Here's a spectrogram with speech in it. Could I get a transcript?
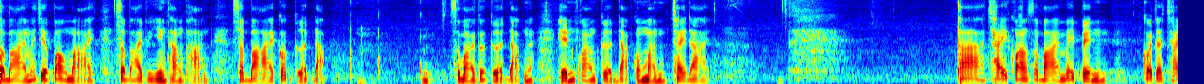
สบายไม่ใช่เป้าหมาย สบายเป็นเพียงทางผ่าน สบายก็เกิดดับ สบายก็เกิดดับนะเห็นความเกิดดับของมันใช้ได้ ถ้าใช้ความสบายไม่เป็น ก็จะใช้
